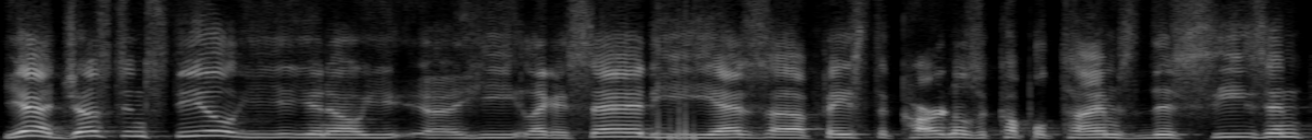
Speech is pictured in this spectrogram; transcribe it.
Yeah, Justin Steele. You, you know, uh, he like I said, he has uh, faced the Cardinals a couple times this season.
